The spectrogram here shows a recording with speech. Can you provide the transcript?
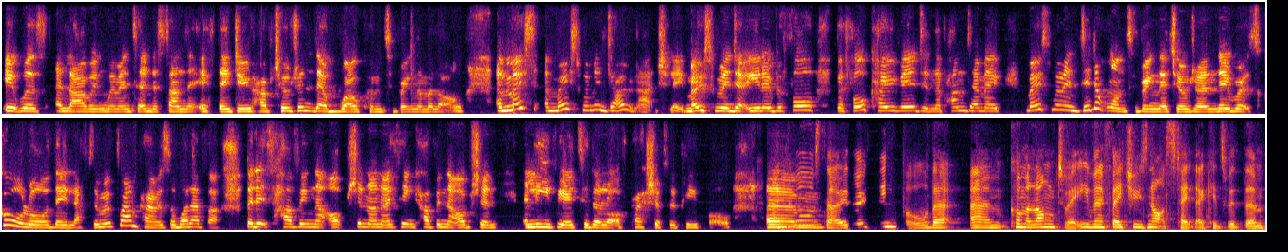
it was allowing women to understand that if they do have children they're welcome to bring them along. And most and most women don't actually. Most women don't you know before before covid and the pandemic most women didn't want to bring their children. They were at school or they left them with grandparents or whatever. But it's having that option, and I think having that option alleviated a lot of pressure for people. Um, and also those people that um, come along to it, even if they choose not to take their kids with them,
